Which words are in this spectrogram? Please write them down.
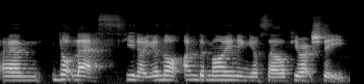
um, not less. You know, you're not undermining yourself. You're actually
